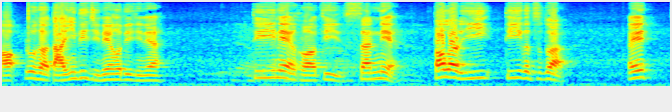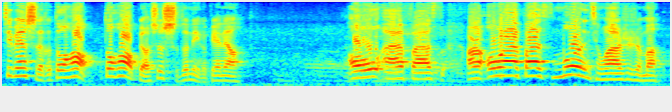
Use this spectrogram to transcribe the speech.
好，root 打印第几列和第几列？第一列和第三列。dollar 一第一个字段。哎，这边使了个逗号，逗号表示使的哪个变量？OFS，而 OFS 默认情况下是什么？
